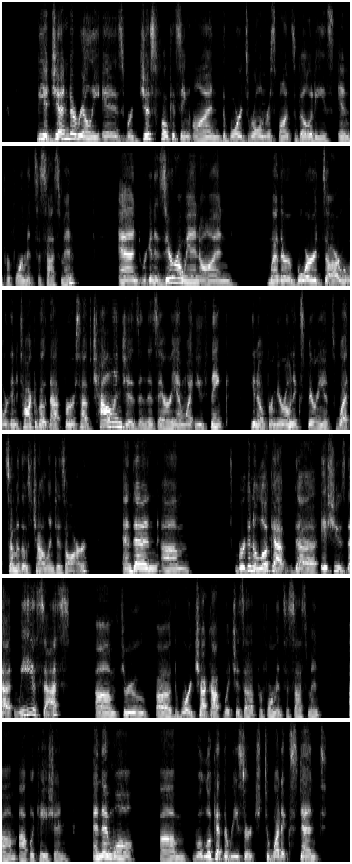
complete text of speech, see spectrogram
the agenda really is we're just focusing on the board's role and responsibilities in performance assessment. And we're going to zero in on whether boards are, well, we're going to talk about that first, have challenges in this area and what you think, you know, from your own experience, what some of those challenges are. And then um, we're going to look at the issues that we assess um, through uh, the board checkup, which is a performance assessment um, application. And then we'll um, we'll look at the research to what extent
